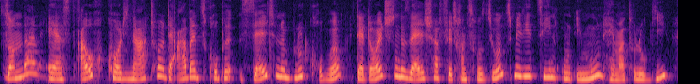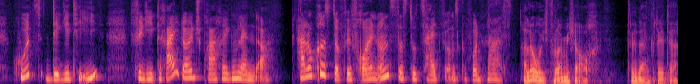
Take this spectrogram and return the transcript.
sondern er ist auch Koordinator der Arbeitsgruppe Seltene Blutgruppe der Deutschen Gesellschaft für Transfusionsmedizin und Immunhämatologie, kurz DGTI, für die drei deutschsprachigen Länder. Hallo Christoph, wir freuen uns, dass du Zeit für uns gefunden hast. Hallo, ich freue mich auch. Vielen Dank, Greta.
